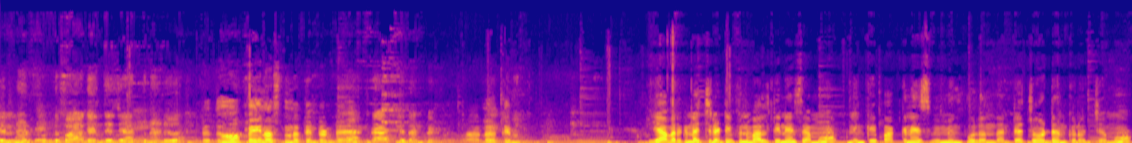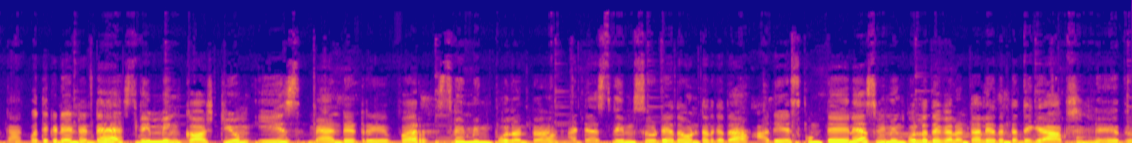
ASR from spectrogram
చిన్నోడు ఫుడ్ బాగా ఎంజాయ్ చేస్తున్నాడు. పెద్ద పెయిన్ వస్తుందా తింటుంటే? రావట్లేదంట. అలా తిను. ఎవరికి నచ్చిన టిఫిన్ వాళ్ళు తినేసాము. ఇంక ఈ పక్కనే స్విమ్మింగ్ పూల్ ఉందంటే చూడడానికి వచ్చాము. కాకపోతే ఇక్కడ ఏంటంటే swimming costume is mandatory for swimming pool అంట. అంటే స్విమ్ సూట్ ఏదో ఉంటది కదా అది వేసుకుంటేనే స్విమ్మింగ్ పూల్లో దిగాలంట లేదంటే దిగే ఆప్షన్ లేదు.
